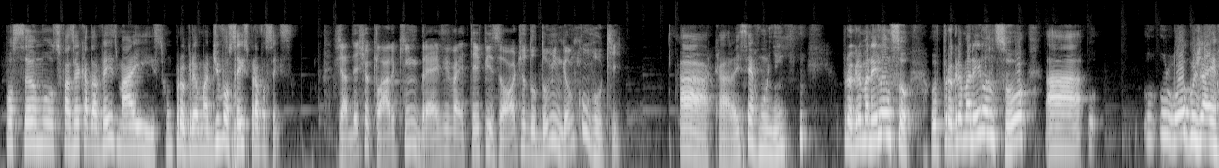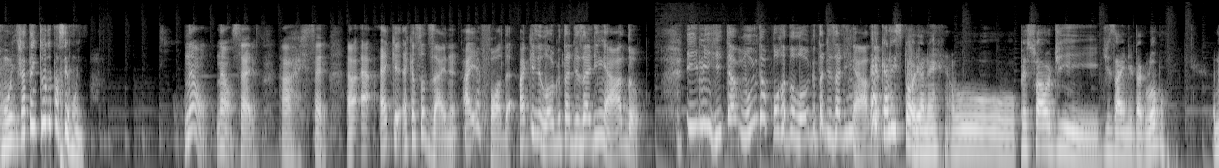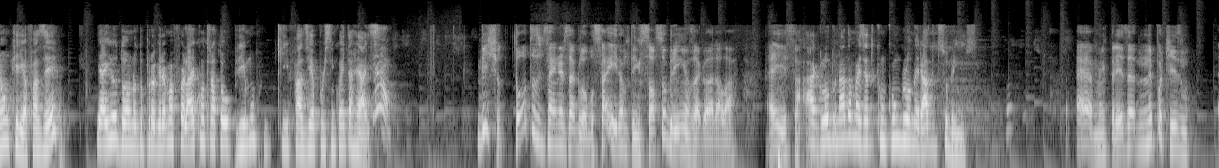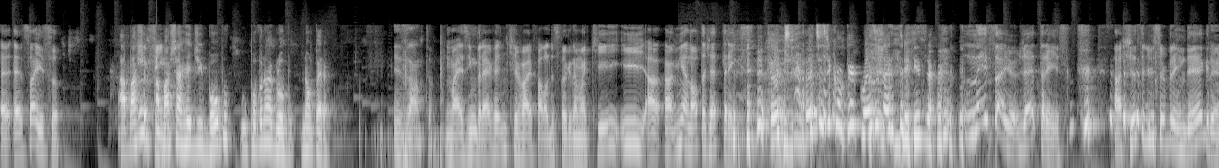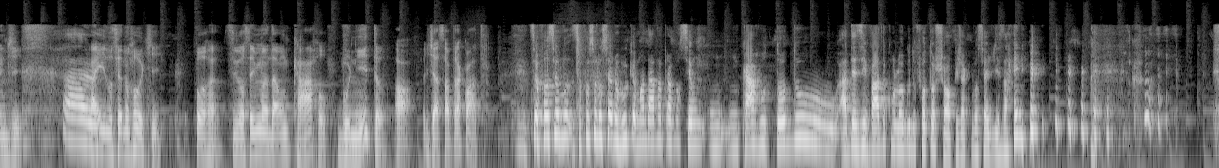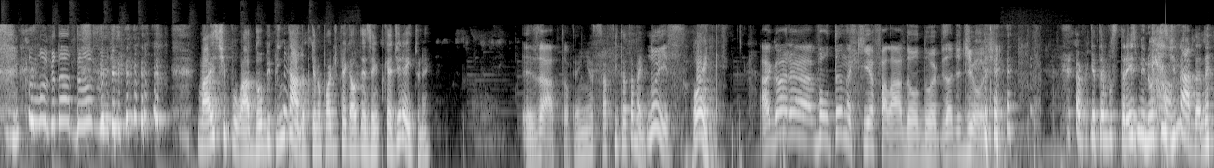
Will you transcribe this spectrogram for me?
possamos fazer cada vez mais um programa de vocês para vocês. Já deixo claro que em breve vai ter episódio do Domingão com o Hulk. Ah, cara, isso é ruim, hein? O programa nem lançou. O programa nem lançou. A... O, logo já é ruim. Já tem tudo para ser ruim. Não, não, sério. Ai, sério. Ah, ah, É que, é que eu sou designer. Aí é foda. Aquele logo tá desalinhado. E me irrita muito a porra do logo tá desalinhada. É aquela história, né? O pessoal de design da Globo não queria fazer. E aí o dono do programa foi lá e contratou o primo que fazia por 50 reais. Não. Bicho, todos os designers da Globo saíram, tem só sobrinhos agora lá. É isso. A Globo nada mais é do que um conglomerado de sobrinhos. É, uma empresa nepotismo. É, é só isso. Abaixa, Enfim. abaixa a rede bobo, o povo não é Globo. Não, pera. Exato. Mas em breve a gente vai falar desse programa aqui e a, a minha nota já é 3. Antes, antes de qualquer coisa já é triste. já. Nem saiu, já é 3. A chance de me surpreender é grande. Ai, Aí, Luciano Huck, porra, se você me mandar um carro bonito, ó, já só pra 4. se, eu fosse o, se eu fosse o Luciano Huck, eu mandava pra você um, um- um carro todo adesivado com o logo do Photoshop, já que você é designer. O logo da Adobe. Mas, tipo, Adobe pintado, porque não pode pegar o desenho porque é direito, né? Exato. Tem essa fita também. Luiz, Oi, agora voltando aqui a falar do, do episódio de hoje. é porque temos três minutos de nada, né?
